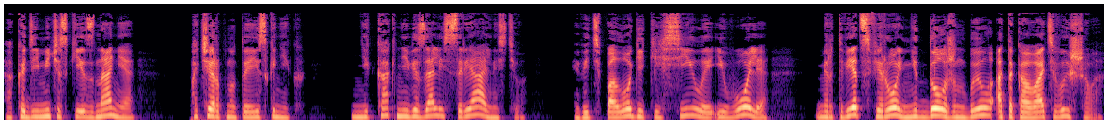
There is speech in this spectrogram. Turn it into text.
Академические знания, почерпнутые из книг, никак не вязались с реальностью, ведь по логике силы и воли мертвец Феро не должен был атаковать Высшего.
